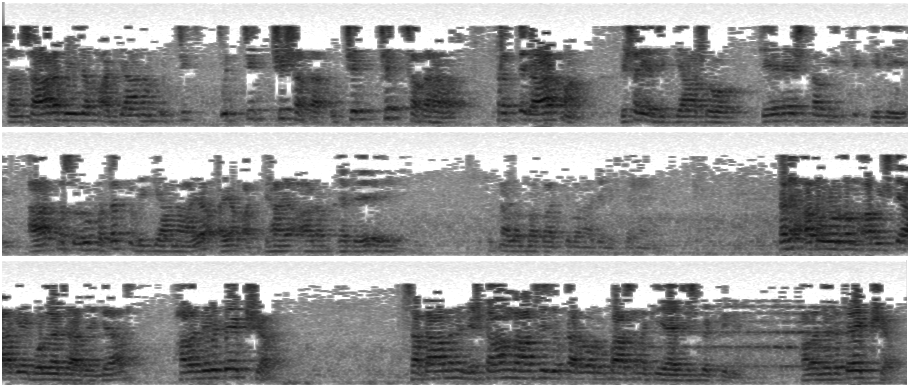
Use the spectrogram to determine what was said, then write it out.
संसार बीजम अज्ञानम उच्चिक्षित सतह प्रत्येगात्म विषय जिज्ञासो केनेस्तम इति आत्मस्वरूप तत्व विज्ञान आय अयम अध्याय आरभ्य थे कितना लंबा वाक्य बना के लिखते हैं कहते अतोर्धम अब इसके आगे बोलना चाहते हैं क्या? फल निरपेक्ष सकाम ने निष्काम भाव से जो कर्म और उपासना किया है जिस व्यक्ति ने, फल निरपेक्ष।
